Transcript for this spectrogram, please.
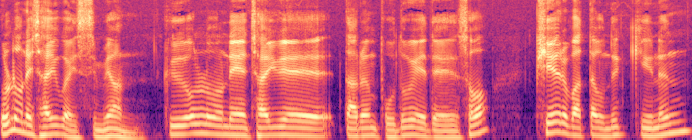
언론의 자유가 있으면 그 언론의 자유에 따른 보도에 대해서 피해를 봤다고 느끼는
